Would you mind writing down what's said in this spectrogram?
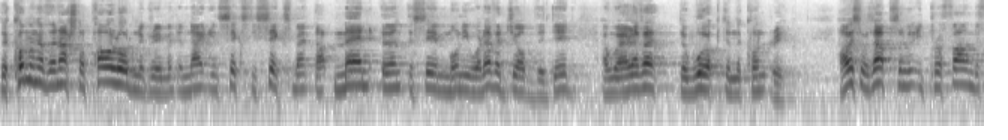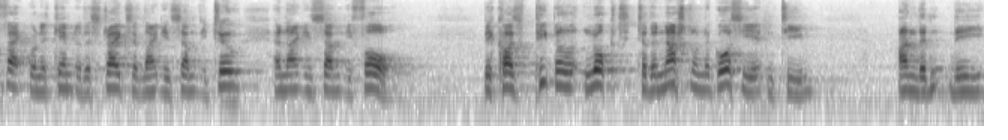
The coming of the National Power Loading Agreement in 1966 meant that men earned the same money whatever job they did and wherever they worked in the country. Now, this was absolutely profound effect when it came to the strikes of 1972 and 1974 because people looked to the national negotiating team and the, the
